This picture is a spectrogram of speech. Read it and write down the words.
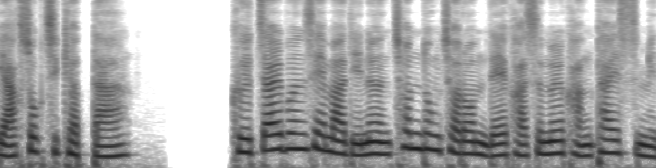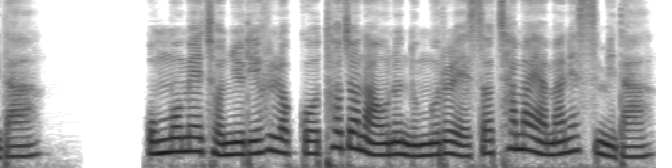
약속 지켰다. 그 짧은 세 마디는 천둥처럼 내 가슴을 강타했습니다. 온몸에 전율이 흘렀고 터져 나오는 눈물을 애써 참아야만 했습니다.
